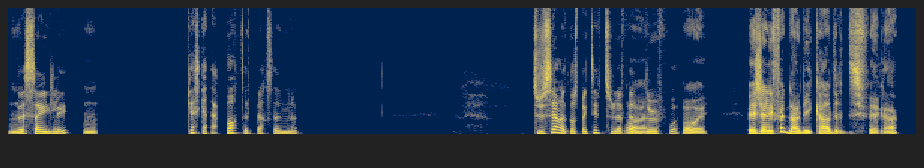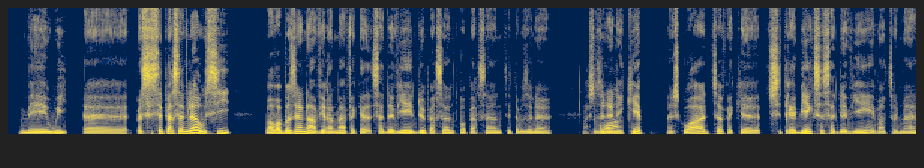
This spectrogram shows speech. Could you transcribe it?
Mm. de cinglé. Mm. Qu'est-ce qu'elle t'apporte, cette personne-là? Tu le sais en rétrospective, tu l'as fait Ouais. deux fois. Ouais, ouais. Ben, je l'ai fait dans des cadres différents, mais oui. euh, parce que ces personnes-là aussi vont avoir besoin d'un environnement. Fait que ça devient deux personnes, trois personnes. Tu as besoin d'une équipe, un squad, ça. Fait que tu sais très bien que ça, ça devient éventuellement.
